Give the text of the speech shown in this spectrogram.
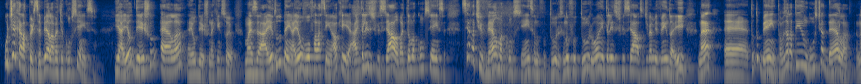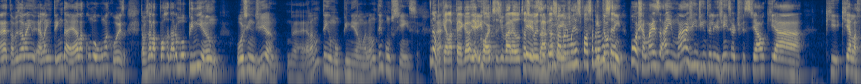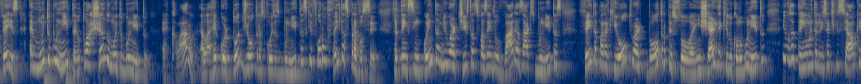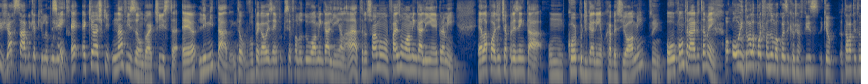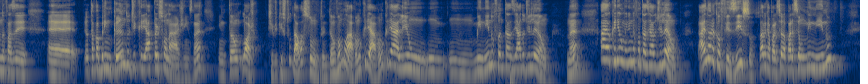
O dia que ela perceber, ela vai ter consciência. E aí eu deixo ela, eu deixo, né? Quem sou eu? Mas aí tudo bem, aí eu vou falar assim, ok, a inteligência artificial vai ter uma consciência. Se ela tiver uma consciência no futuro, se no futuro, ou inteligência artificial, se estiver me vendo aí, né? é, tudo bem, talvez ela tenha a angústia dela, né? Talvez ela, ela entenda ela como alguma coisa. Talvez ela possa dar uma opinião. Hoje em dia, é, ela não tem uma opinião, ela não tem consciência. Não, né? porque ela pega E é recortes de várias outras coisas e transforma Exatamente. numa resposta pra então, você. assim, poxa, mas a imagem de inteligência artificial que a que, que ela fez é muito bonita. Eu tô achando muito bonito. É claro, ela recortou de outras coisas bonitas que foram feitas pra você. Você tem 50 mil artistas fazendo várias artes bonitas, feita para que outro, outra pessoa enxergue aquilo como bonito, e você tem uma inteligência artificial que já sabe que aquilo é Sim, bonito. é, é que eu acho que na visão do artista é limitado. Então, vou pegar o exemplo que você falou do homem-galinha lá. Ah, transforma, um- faz um homem-galinha aí pra mim. Ela pode te apresentar um corpo de galinha com cabeça de homem, Sim. ou o contrário também. Ou, ou então ela pode fazer uma coisa que eu já fiz, que eu, eu tava tentando fazer. é, eu tava brincando de criar personagens, né? Então, lógico, tive que estudar o assunto. Então vamos lá, vamos criar. Vamos criar ali um, um- um menino fantasiado de leão, né? Ah, eu queria um menino fantasiado de leão. Aí na hora que eu fiz isso, sabe o que apareceu? Apareceu um menino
